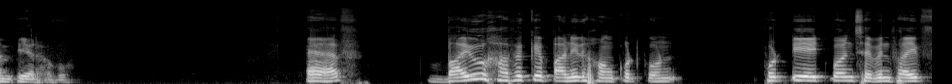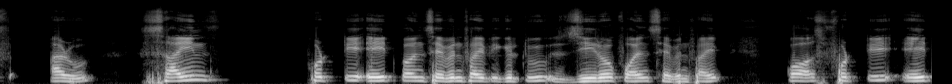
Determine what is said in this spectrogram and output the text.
এম্পিয়াৰ হ'ব। এফ বায়ু সাপেক্ষে পানীৰ সংকট কোণ forty eight point seven five আৰু sines forty eight point seven five equal to zero' point seven five cos forty eight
